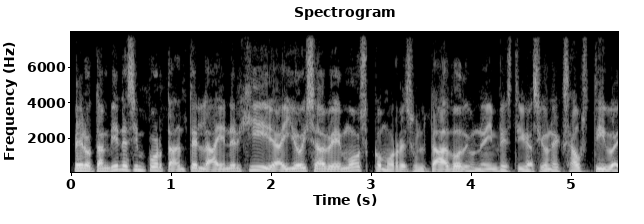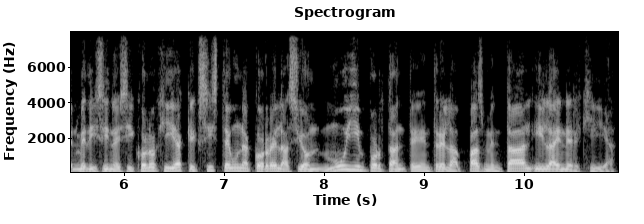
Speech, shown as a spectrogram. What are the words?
Pero también es importante la energía y hoy sabemos, como resultado de una investigación exhaustiva en medicina y psicología, que existe una correlación muy importante entre la paz mental y la energía.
